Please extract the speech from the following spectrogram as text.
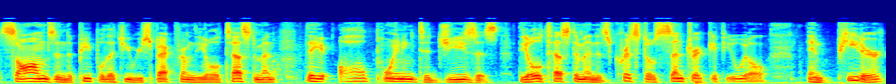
Psalms and the people that you respect from the Old Testament, they all pointing to Jesus. The Old Testament is Christocentric, if you will, and Peter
